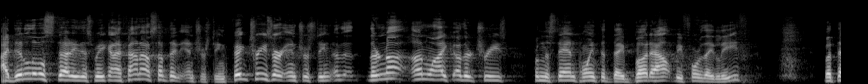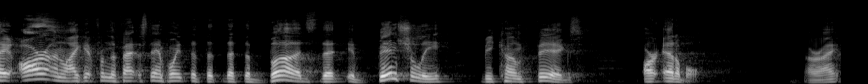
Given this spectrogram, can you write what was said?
I did a little study this week and I found out something interesting. Fig trees are interesting. They're not unlike other trees from the standpoint that they bud out before they leaf, but they are unlike it from the standpoint that the, that the buds that eventually become figs are edible. All right?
